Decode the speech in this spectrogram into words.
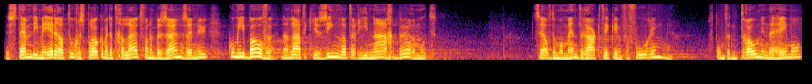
De stem die me eerder had toegesproken met het geluid van een bezuin zei nu: Kom hierboven, dan laat ik je zien wat er hierna gebeuren moet. Hetzelfde moment raakte ik in vervoering. Er stond een troon in de hemel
